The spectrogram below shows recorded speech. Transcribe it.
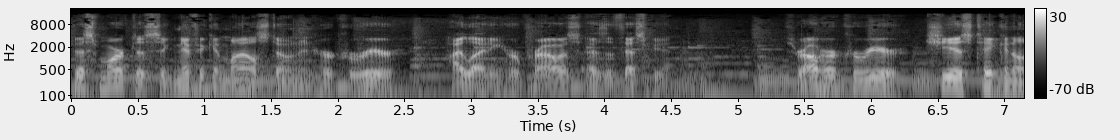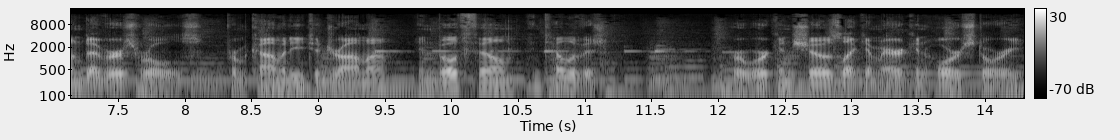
This marked a significant milestone in her career, highlighting her prowess as a thespian. Throughout her career, she has taken on diverse roles, from comedy to drama, in both film and television. Her work in shows like American Horror Story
